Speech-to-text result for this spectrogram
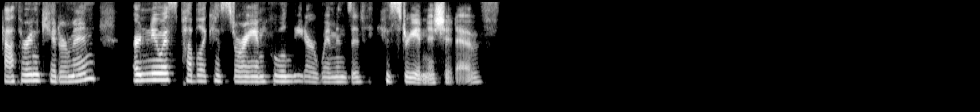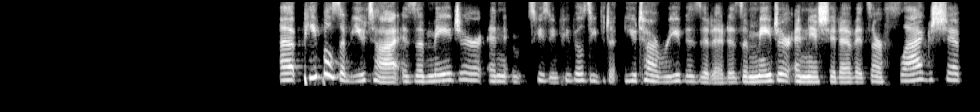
Katherine Kitterman, our newest public historian who will lead our Women's History Initiative. Uh, Peoples of Utah is a major, and excuse me, Peoples of Utah Revisited is a major initiative. It's our flagship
